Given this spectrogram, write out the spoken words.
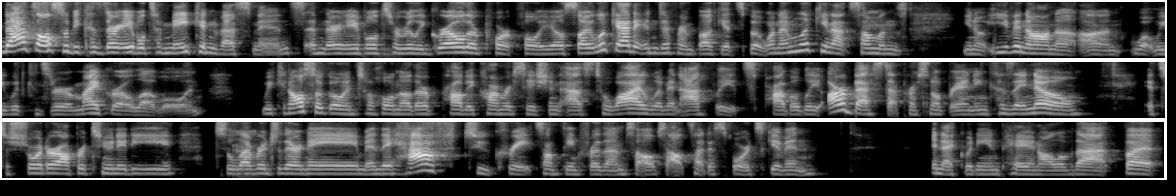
That's also because they're able to make investments and they're able mm-hmm. to really grow their portfolio. So I look at it in different buckets. But when I'm looking at someone's, you know, even on a on what we would consider a micro level, and we can also go into a whole nother probably conversation as to why women athletes probably are best at personal branding because they know it's a shorter opportunity to yeah. leverage their name and they have to create something for themselves outside of sports given inequity and pay and all of that but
